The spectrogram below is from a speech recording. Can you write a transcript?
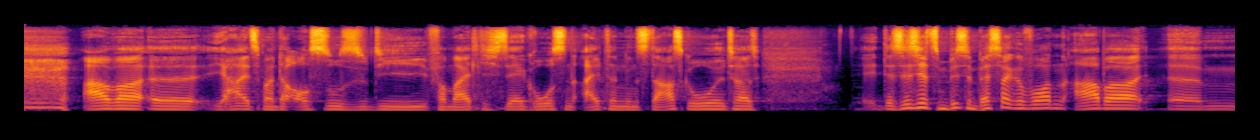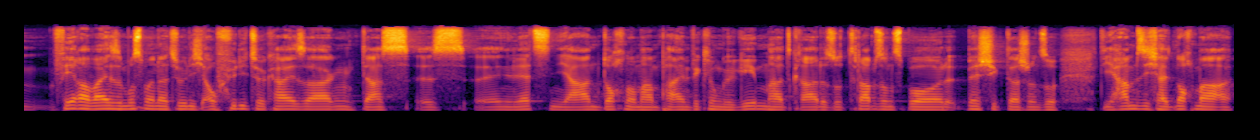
Aber äh, ja, als man da auch so, so die vermeintlich sehr großen alternden Stars geholt hat, das ist jetzt ein bisschen besser geworden, aber ähm, fairerweise muss man natürlich auch für die Türkei sagen, dass es in den letzten Jahren doch noch mal ein paar Entwicklungen gegeben hat. Gerade so Trabzonspor, Besiktas und so, die haben sich halt noch mal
